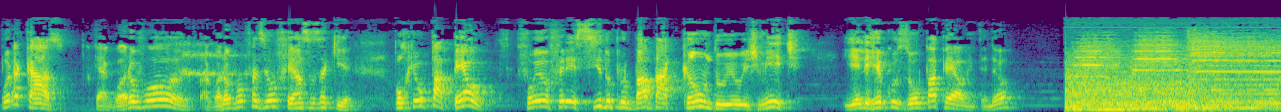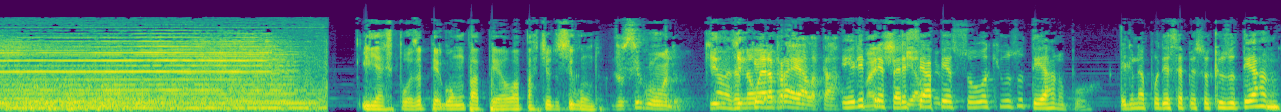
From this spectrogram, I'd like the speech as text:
por acaso. Porque agora eu vou, agora eu vou fazer ofensas aqui. Porque o papel foi oferecido pro babacão do Will Smith e ele recusou o papel, entendeu? E a esposa pegou um papel a partir do segundo. Do segundo. Que não, que não era para ela, tá? Ele mas prefere ser a pegou. pessoa que usa o terno, pô. Ele não ia poder ser a pessoa que usa o terno.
